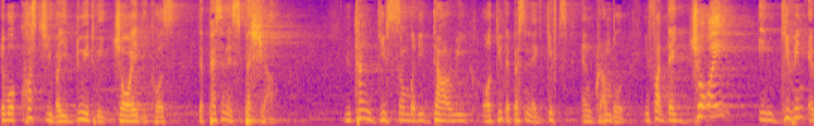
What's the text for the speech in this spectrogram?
It will cost you, but you do it with joy because the person is special. You can't give somebody dowry or give the person a gift and grumble. In fact, the joy in giving a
